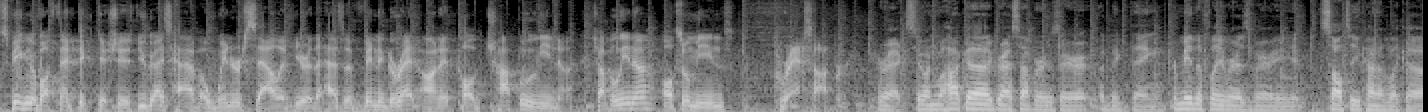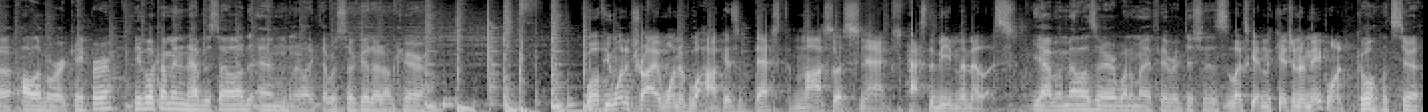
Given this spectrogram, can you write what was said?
Speaking of authentic dishes, you guys have a winter salad here that has a vinaigrette on it called chapulina. Chapulina also means grasshopper. Correct. So in Oaxaca, grasshoppers are a big thing. For me, the flavor is very salty, kind of like a olive or a caper. People come in and have the salad and they're like, that was so good, I don't care. Well, if you want to try one of Oaxaca's best masa snacks, has to be memelas. Yeah, memelas are one of my favorite dishes. Let's get in the kitchen and make one. Cool, let's do it.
